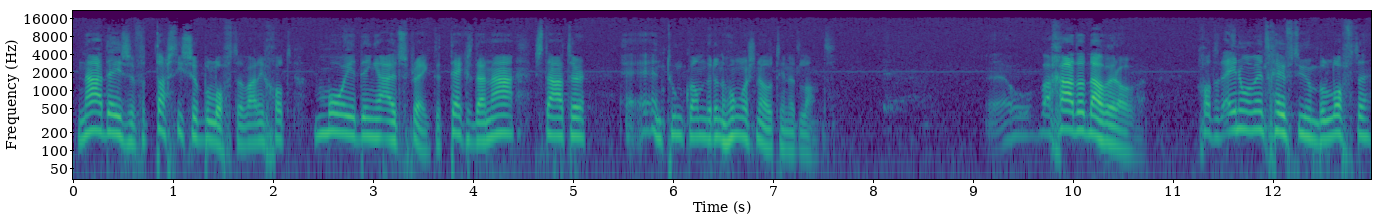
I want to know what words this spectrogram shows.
na deze fantastische belofte, waarin God mooie dingen uitspreekt, de tekst daarna staat er, en toen kwam er een hongersnood in het land. waar gaat het nou weer over? God, het ene moment geeft u een belofte,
